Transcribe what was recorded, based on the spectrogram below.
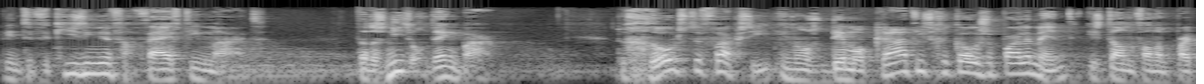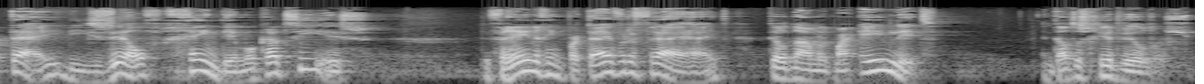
wint de verkiezingen van 15 maart. Dat is niet ondenkbaar. De grootste fractie in ons democratisch gekozen parlement is dan van een partij die zelf geen democratie is. De Vereniging Partij voor de Vrijheid telt namelijk maar één lid. En dat is Geert Wilders.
